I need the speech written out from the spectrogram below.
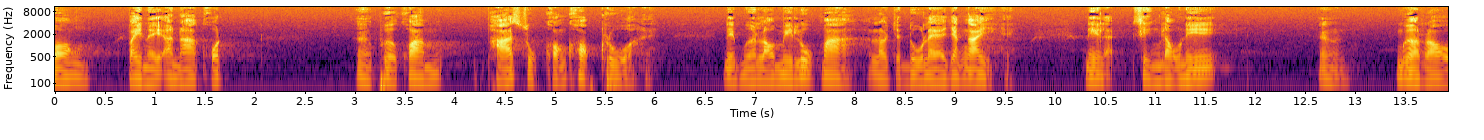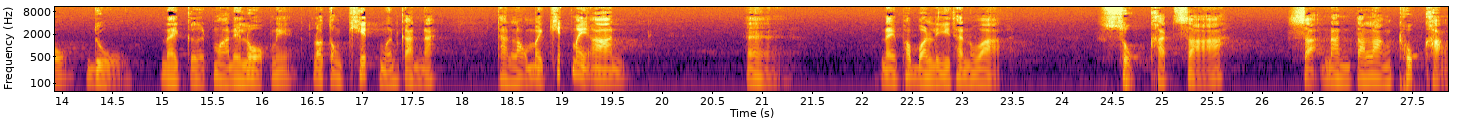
มองไปในอนาคต เพื่อความผาสุกของครอบครัวในเมื่อเรามีลูกมา เราจะดูแลยังไง นี่แหละ สิ่งเหล่านี้เมื่อเราอยู่ในเกิดมาในโลกนี้เราต้องคิดเหมือนกันนะถ้าเราไม่คิดไม่อ่านในพระบาลีท่านว่า สุขขัดสาสนันตลังทุกขัง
